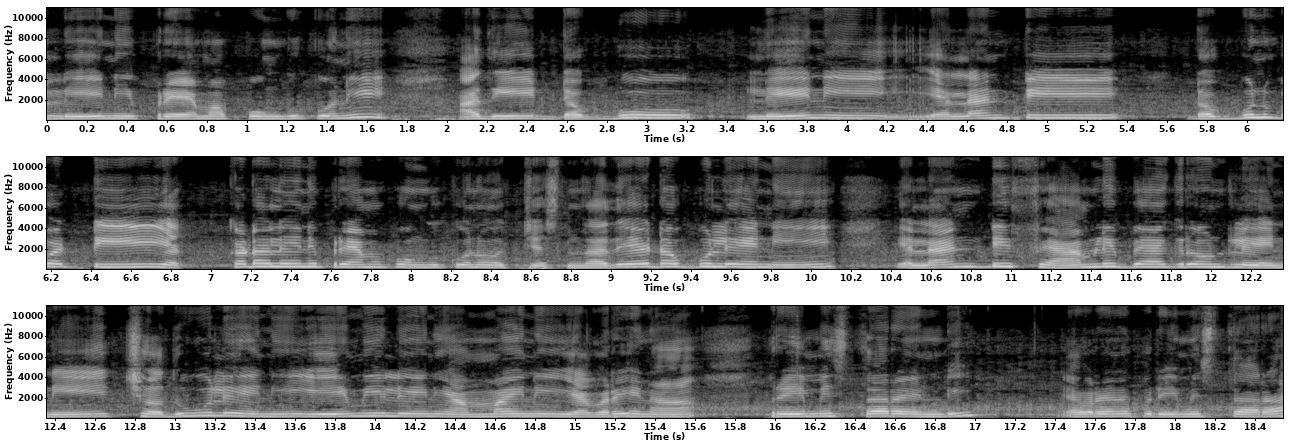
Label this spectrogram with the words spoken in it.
లేని ప్రేమ పొంగుకొని అది డబ్బు లేని ఎలాంటి డబ్బును బట్టి ఎక్కడ లేని ప్రేమ పొంగుకొని వచ్చేస్తుంది. అదే డబ్బు లేని ఎలాంటి ఫ్యామిలీ బ్యాక్గ్రౌండ్ లేని చదువు లేని ఏమీ లేని అమ్మాయిని ఎవరైనా ప్రేమిస్తారా అండి? ఎవరైనా ప్రేమిస్తారా?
